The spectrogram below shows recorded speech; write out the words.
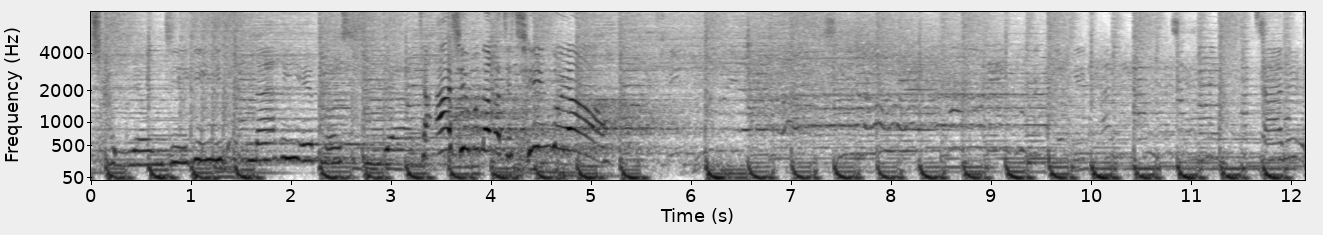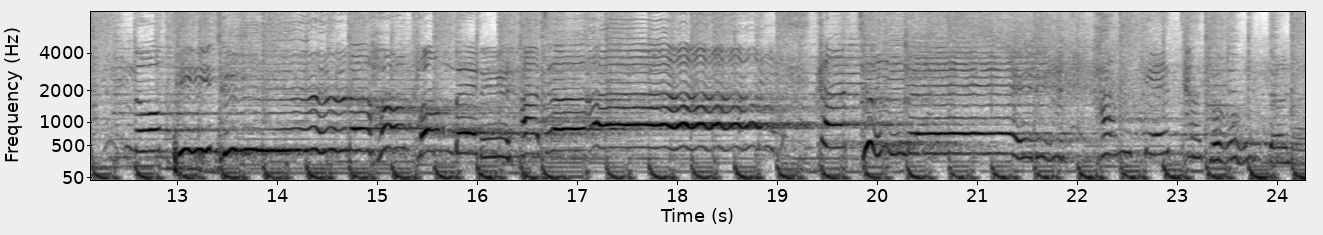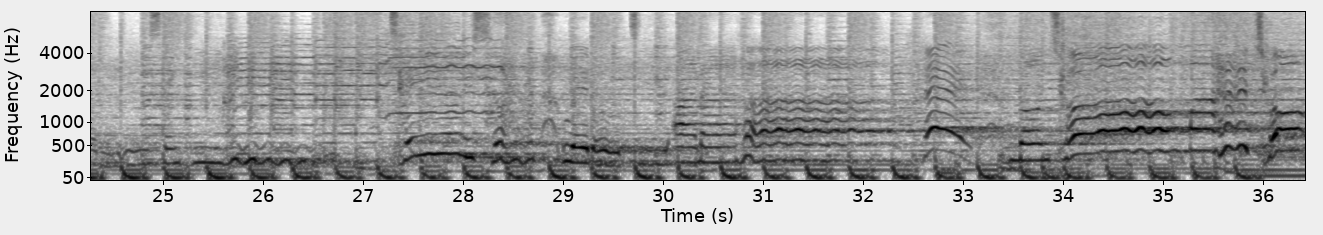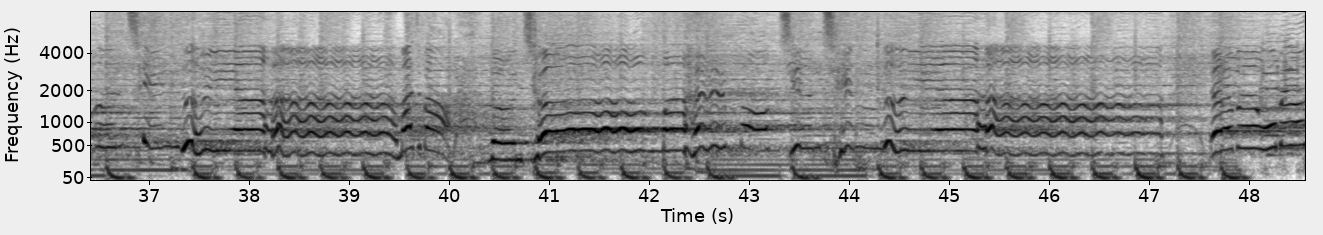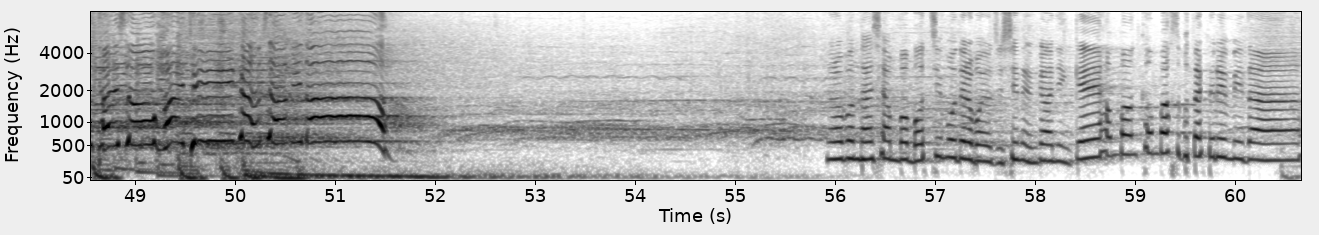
천년지기 나의 벗이야. 자 아쉬운 분다 같이 친구야 채윤서 외롭지 않아. 헤이! 넌 정말 좋은 친구야. 마지막! 넌 정말 여러분 다시 한번 멋진 무대를 보여주신 은가님께 한번 큰 박수 부탁드립니다.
